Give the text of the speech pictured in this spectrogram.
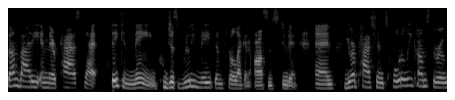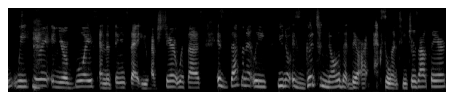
somebody in their past that they can name who just really made them feel like an awesome student. And your passion totally comes through. We hear it in your voice and the things that you have shared with us. It's definitely, you know, it's good to know that there are excellent teachers out there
